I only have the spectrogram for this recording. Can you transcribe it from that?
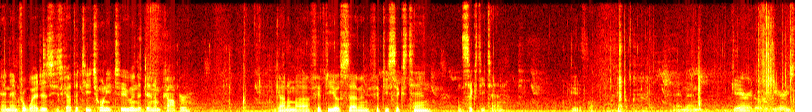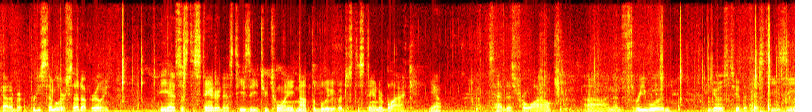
And then for wedges, he's got the T22 and the denim copper. Got him a 5007, 5610, and 6010. Beautiful. And then Garrett over here, he's got a pretty similar setup really. He has just the standard STZ 220, not the blue, but just the standard black. Yeah. He's had this for a while. Uh, and then three wood, he goes to the STZ,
